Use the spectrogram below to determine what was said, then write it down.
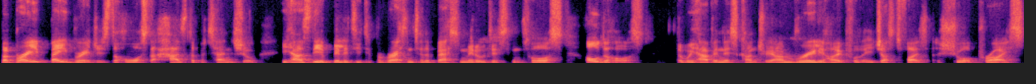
But Bay Bridge is the horse that has the potential. He has the ability to progress into the best middle distance horse, older horse that we have in this country. I'm really hopeful that he justifies a short price.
